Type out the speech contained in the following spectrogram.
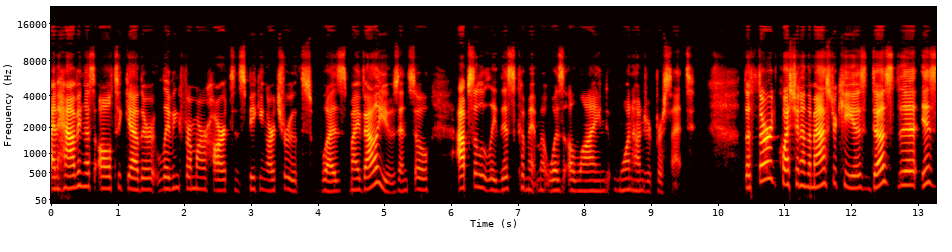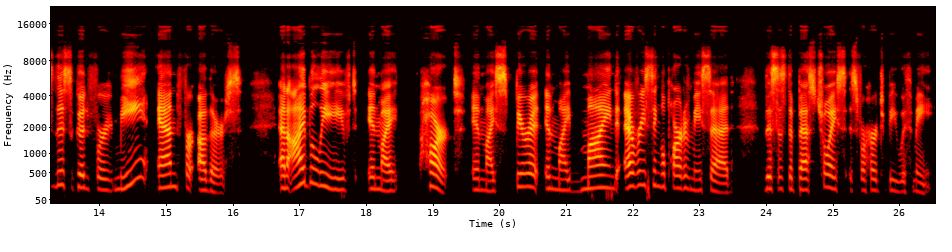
and having us all together, living from our hearts and speaking our truths was my values. And so, absolutely, this commitment was aligned 100%. The third question in the master key is does the is this good for me and for others? And I believed in my heart, in my spirit, in my mind, every single part of me said this is the best choice is for her to be with me.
